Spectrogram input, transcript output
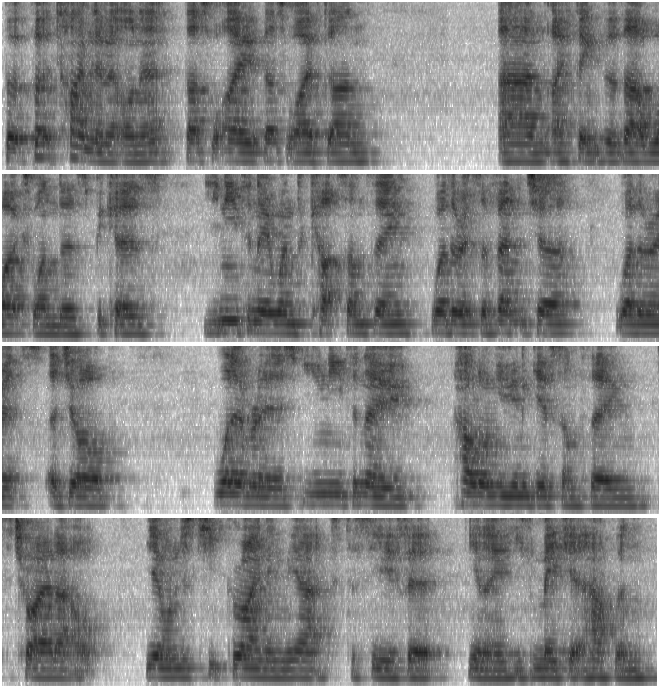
but put a time limit on it. That's what I. That's what I've done, and I think that that works wonders because you need to know when to cut something, whether it's a venture, whether it's a job, whatever it is, you need to know how long you're going to give something to try it out. You don't want to just keep grinding the axe to see if it, you know, you can make it happen.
